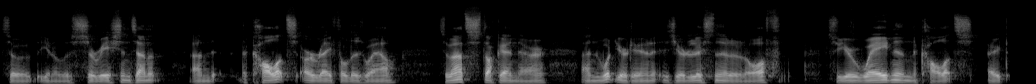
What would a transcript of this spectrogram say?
so you know there's serrations in it, and the collets are rifled as well. So that's stuck in there. And what you're doing is you're loosening it off. So you're widening the collets out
